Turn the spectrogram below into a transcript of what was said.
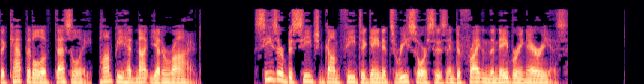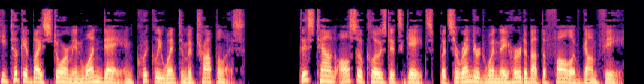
the capital of Thessaly, Pompey had not yet arrived. Caesar besieged Gomphi to gain its resources and to frighten the neighbouring areas. He took it by storm in one day and quickly went to Metropolis. This town also closed its gates, but surrendered when they heard about the fall of Gomphi.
